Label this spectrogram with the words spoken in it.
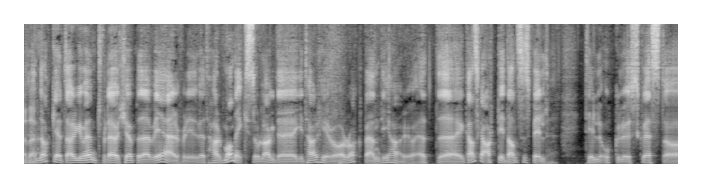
med, det. Nok et argument for deg å kjøpe deg VR. Fordi du vet Harmonix, som lagde Guitar Hero og Rockband, de har jo et uh, ganske artig dansespill til Oculus Quest og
